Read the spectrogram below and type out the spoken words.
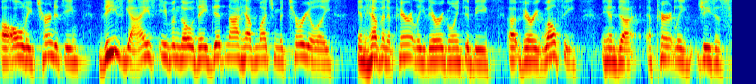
uh, all eternity these guys, even though they did not have much materially in heaven, apparently they were going to be uh, very wealthy. And uh, apparently, Jesus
